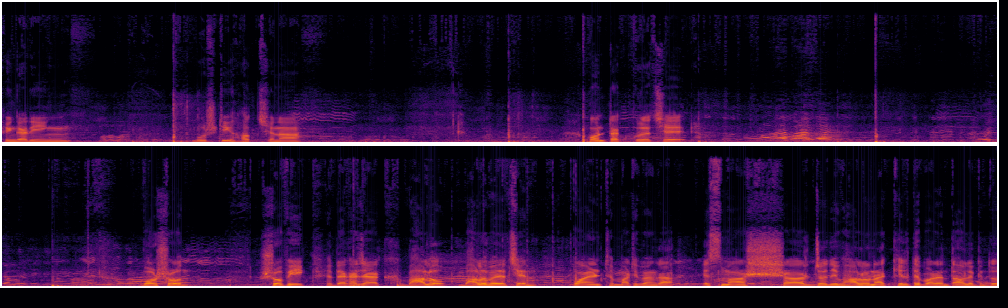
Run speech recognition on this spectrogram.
ফিঙ্গারিং, বুস্টিং হচ্ছে না। কন্ট্যাক্ট করেছে বর্ষণ। শফিক, দেখা যাক, ভালো ভালো মেরেছেন পয়েন্ট মাটিভাঙ্গা। স্মাশার যদি ভালো না খেলতে পারেন, তাহলে কিন্তু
